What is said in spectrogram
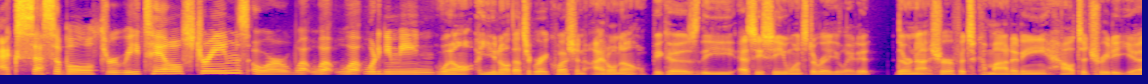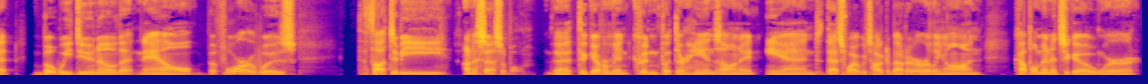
accessible through retail streams, or what? What? What? What do you mean? Well, you know, that's a great question. I don't know because the SEC wants to regulate it. They're not sure if it's a commodity, how to treat it yet. But we do know that now, before it was thought to be unaccessible, that the government couldn't put their hands on it. And that's why we talked about it early on a couple minutes ago, where,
